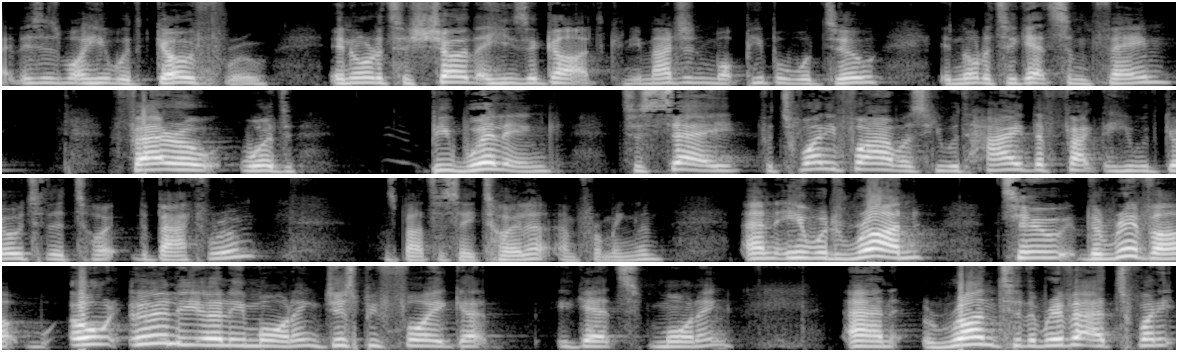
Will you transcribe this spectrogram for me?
Right? This is what he would go through in order to show that he's a god. Can you imagine what people would do in order to get some fame? Pharaoh would be willing to say for 24 hours he would hide the fact that he would go to the, to- the bathroom. I was about to say toilet, I'm from England. And he would run to the river early, early morning, just before it, get, it gets morning, and run to the river at 20,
